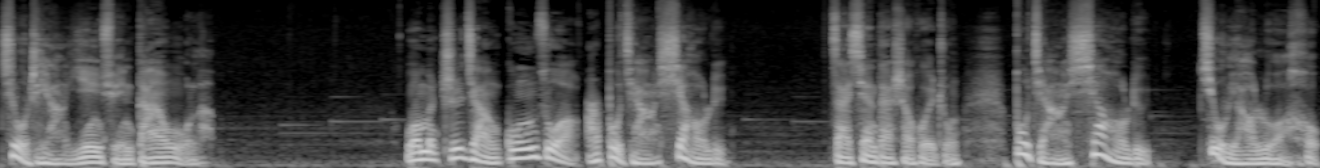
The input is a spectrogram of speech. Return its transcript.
就这样因循耽误了。我们只讲工作而不讲效率，在现代社会中，不讲效率就要落后。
